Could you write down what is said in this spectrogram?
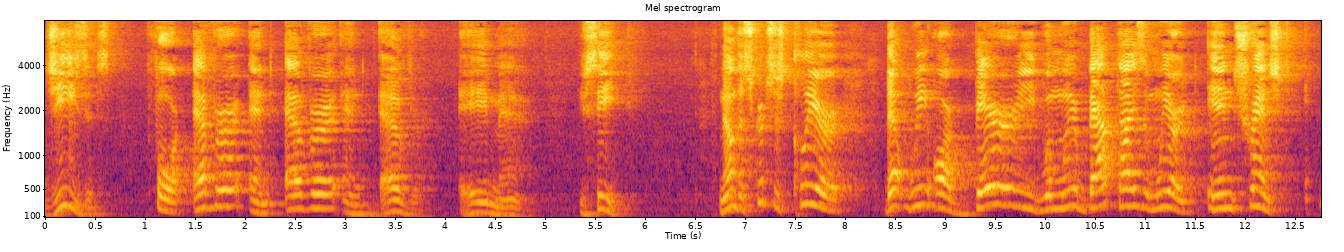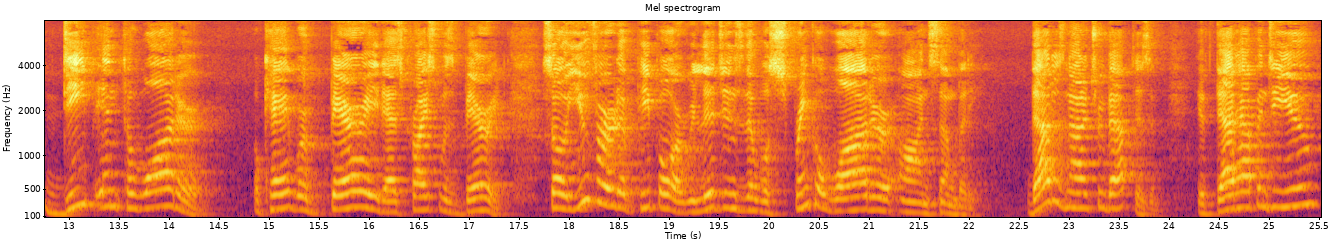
Jesus, forever and ever and ever. Amen. You see, now the scripture is clear that we are buried when we're baptized and we are entrenched deep into water. Okay? We're buried as Christ was buried. So you've heard of people or religions that will sprinkle water on somebody. That is not a true baptism. If that happened to you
